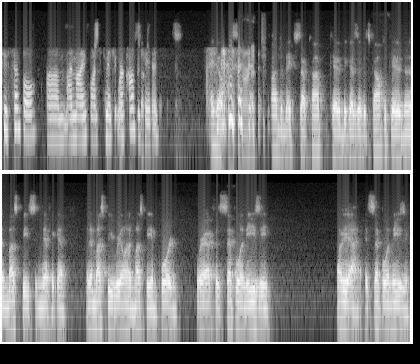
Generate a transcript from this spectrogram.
too simple. Um, my mind wants to make it more complicated. I know. It's fun to make stuff complicated because if it's complicated, then it must be significant and it must be real and it must be important. Where if it's simple and easy, oh yeah, it's simple and easy.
